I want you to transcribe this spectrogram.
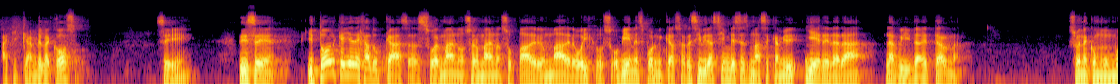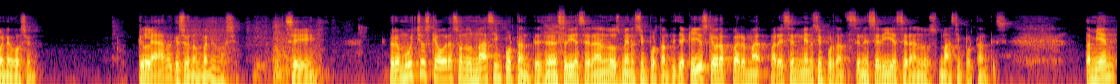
aquí cambia la cosa. Sí. Dice, y todo el que haya dejado casas, su hermano, su hermana, su padre o madre o hijos, o bienes por mi causa, recibirá cien veces más a cambio y heredará la vida eterna. ¿Suena como un buen negocio? Claro que suena un buen negocio. Sí. Pero muchos que ahora son los más importantes en ese día serán los menos importantes. Y aquellos que ahora parecen menos importantes en ese día serán los más importantes. También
